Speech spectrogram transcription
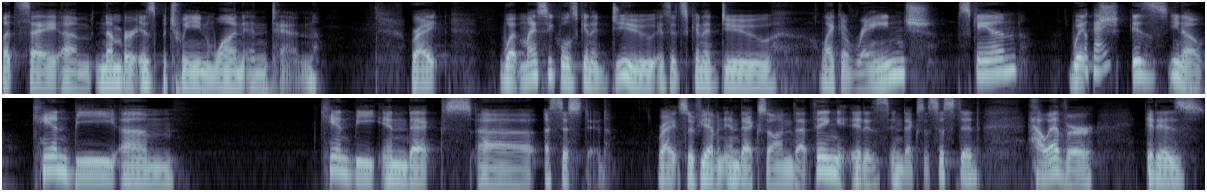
let's say, um, number is between one and 10, right? What MySQL is going to do is it's going to do like a range scan, which Okay. is, you know, can be. Um, can be index uh, assisted, right? So if you have an index on that thing, it is index assisted. However, it is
